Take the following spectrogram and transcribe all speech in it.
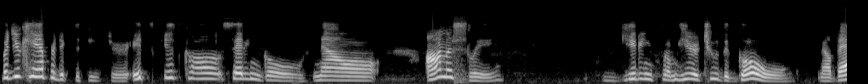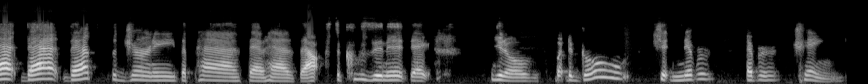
But you can't predict the future. It's it's called setting goals. Now, honestly, getting from here to the goal. Now that that that's the journey, the path that has the obstacles in it. That you know, but the goal should never ever change.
